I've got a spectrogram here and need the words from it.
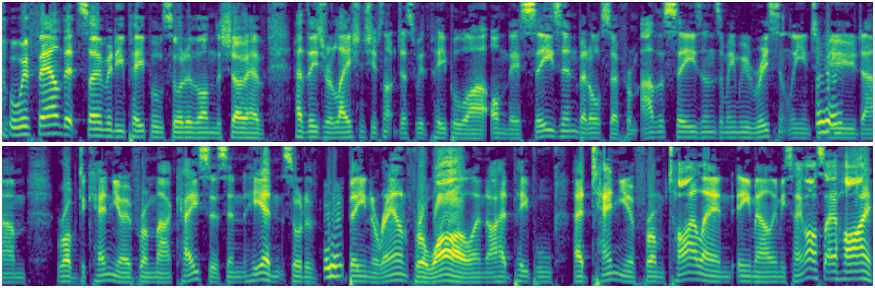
well, we've found that so many people sort of on the show have, have these relationships, not just with people uh, on their season, but also from other seasons. I mean, we recently interviewed mm-hmm. um, Rob DeCanio from Marquesas, and he hadn't sort of mm-hmm. been around for a while. And I had people, I had Tanya from Thailand emailing me saying, "Oh, say hi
